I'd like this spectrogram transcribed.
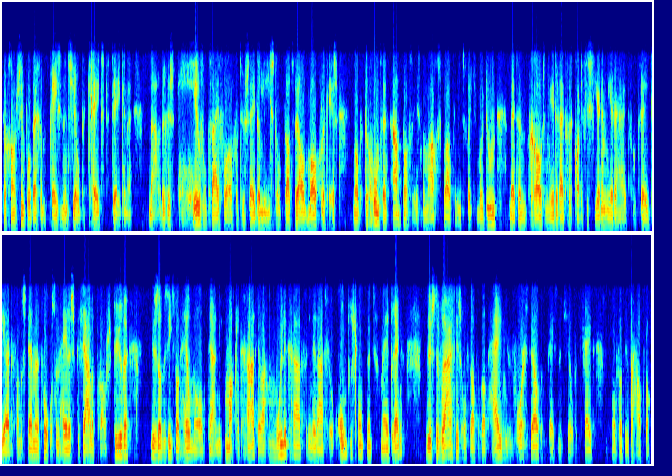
door gewoon simpelweg een presidentieel decreet te tekenen. Nou, er is heel veel twijfel over, to say the least, of dat wel mogelijk is. Want de grondwet aanpassen is normaal gesproken iets wat je moet doen met een grote meerderheid, gekwalificeerde meerderheid van twee derde van de stemmen, volgens een hele speciale procedure. Dus dat is iets wat helemaal ja, niet makkelijk gaat, heel erg moeilijk gaat, inderdaad veel grondbeslond met zich meebrengt. Dus de vraag is of dat wat hij nu voorstelt, een presidentieel decreet, of dat überhaupt wel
